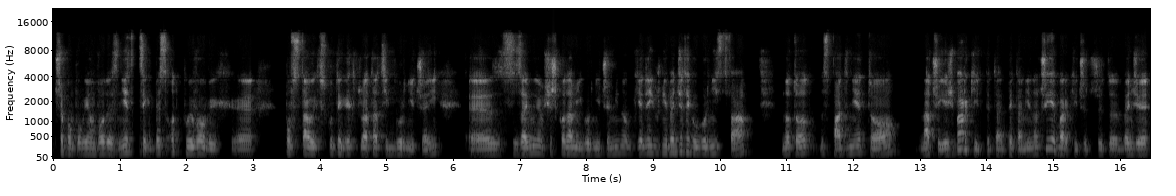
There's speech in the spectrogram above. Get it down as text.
przepompowują wodę z niecyk bezodpływowych powstałych wskutek eksploatacji górniczej, zajmują się szkodami górniczymi. No, kiedy już nie będzie tego górnictwa, no to spadnie to na czyjeś barki. Pyta, pytanie na czyje barki, czy, czy to będzie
